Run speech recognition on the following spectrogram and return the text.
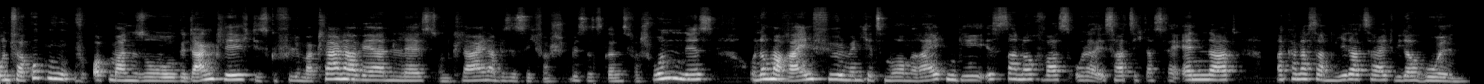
Und vergucken, ob man so gedanklich dieses Gefühl immer kleiner werden lässt und kleiner, bis es sich bis es ganz verschwunden ist und nochmal reinfühlen, wenn ich jetzt morgen reiten gehe, ist da noch was oder ist, hat sich das verändert? Man kann das dann jederzeit wiederholen.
